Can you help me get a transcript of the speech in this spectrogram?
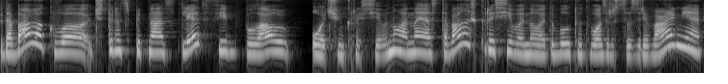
Вдобавок в 14-15 лет Фиби была очень красивой. Ну, она и оставалась красивой, но это был тот возраст созревания,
